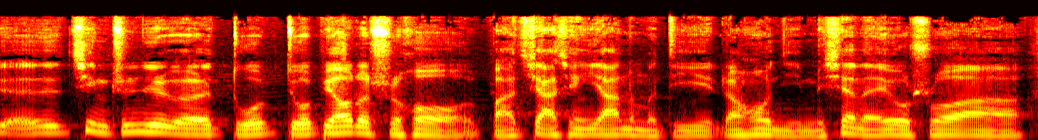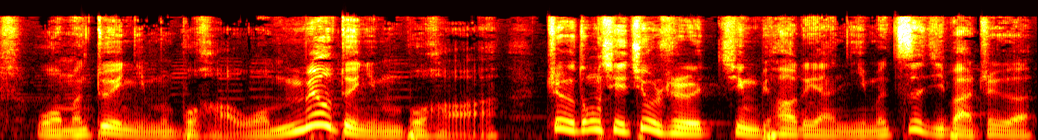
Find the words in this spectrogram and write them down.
呃竞争这个夺夺标的时候，把价钱压那么低，然后你们现在又说啊，我们对你们不好，我们没有对你们不好啊，这个东西就是竞标的呀，你们自己把这个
